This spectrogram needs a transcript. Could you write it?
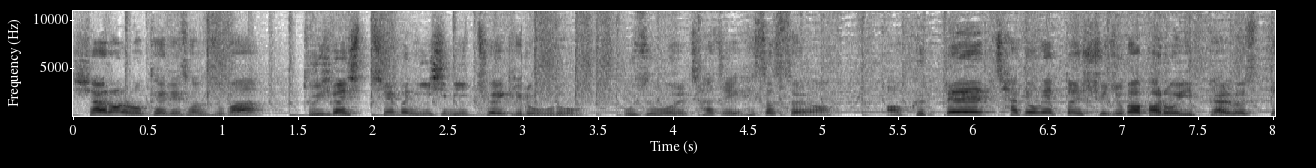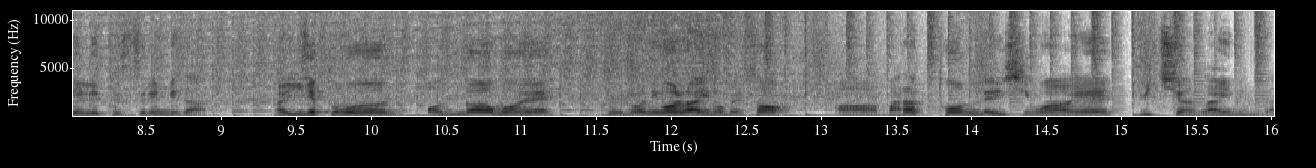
샤론 로케디 선수가 2시간 17분 22초의 기록으로 우승을 차지했었어요. 어, 그때 착용했던 슈즈가 바로 이 벨로시티 엘리트 3입니다. 아, 이 제품은 언더머의 그 러닝화 라인업에서 아, 마라톤 레이싱화에 위치한 라인입니다.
